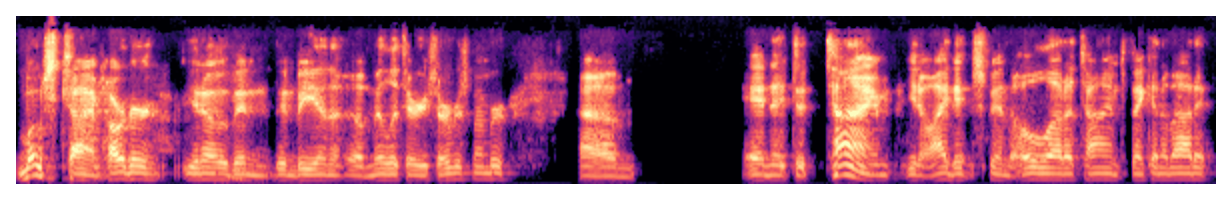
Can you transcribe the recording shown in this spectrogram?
most times harder, you know, than than being a, a military service member. Um, and at the time, you know, I didn't spend a whole lot of time thinking about it.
